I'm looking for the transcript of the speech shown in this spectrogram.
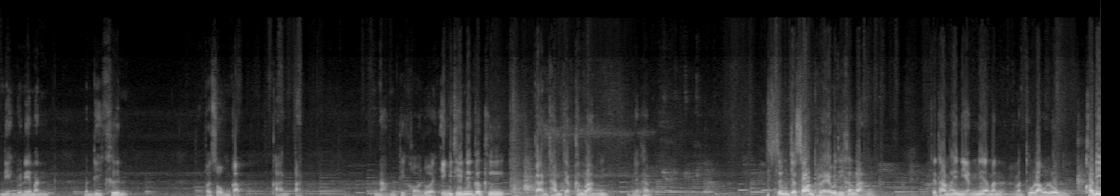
เหนียงตัวนี้มันมันดีขึ้น ผสมกับการตัดหนังที่คอด้วย อีกวิธีหนึ่งก็คือการทำจากข้างหลังนะครับ ซึ่งจะซ่อนแผลไว้ที่ข้างหลัง จะทำให้เหนียงเนี่ยมันมันทุเลาลง ข้อดี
